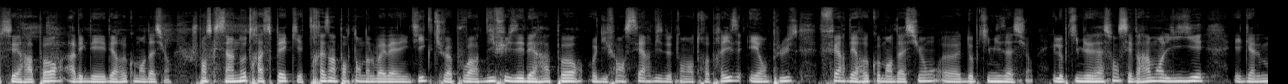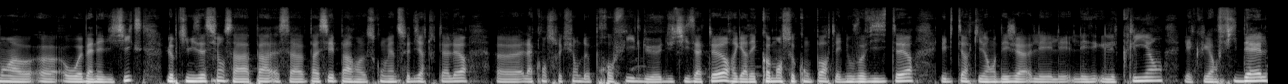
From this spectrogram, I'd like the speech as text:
ces rapports avec des, recommandations. Je pense que c'est un autre aspect qui est très important dans le Web Analytics. Tu vas pouvoir diffuser des rapports aux différents services de ton entreprise et en plus faire des recommandations euh, d'optimisation. Et l'optimisation, c'est vraiment lié également au Web Analytics. L'optimisation, ça, va ça va passer par euh, ce qu'on vient de se dire tout à l'heure, la construction de profils d'utilisateurs, regarder comment se comportent les nouveaux visiteurs, les visiteurs qui ont déjà les, les, clients, les clients fidèles,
